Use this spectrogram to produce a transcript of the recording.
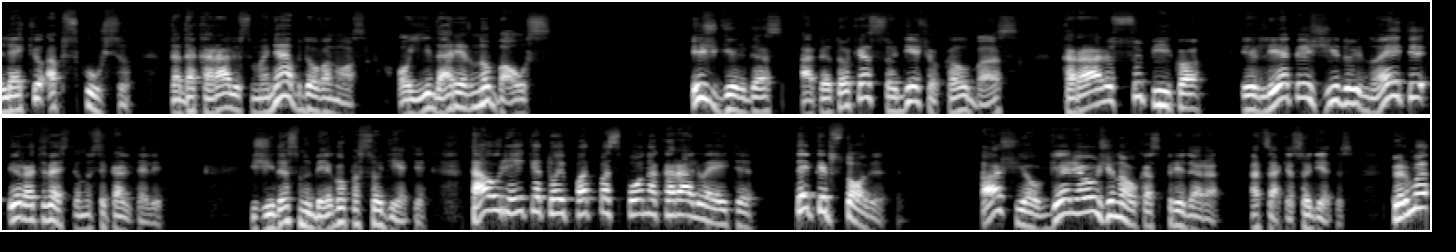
lekiu apskūsiu, tada karalius mane apdovanos, o jį dar ir nubaus. Išgirdęs apie tokias sodiečio kalbas, karalius supyko ir liepė žydui nueiti ir atvesti nusikaltelį. Žydas nubėgo pasodėti. Tau reikia toj pat pas poną karalių eiti, taip kaip stovi. Aš jau geriau žinau, kas pridera, atsakė sodėtis. Pirma,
